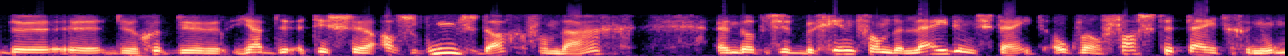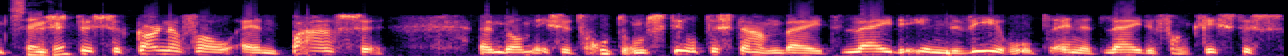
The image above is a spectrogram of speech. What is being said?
de, uh, de, de, ja, de, het is uh, als woensdag vandaag. En dat is het begin van de lijdenstijd, ook wel vaste tijd genoemd. Zeker. Dus tussen carnaval en Pasen. En dan is het goed om stil te staan bij het lijden in de wereld en het lijden van Christus.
